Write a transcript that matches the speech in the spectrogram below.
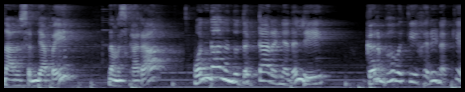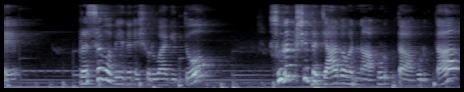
ನಾನು ಸಂಧ್ಯಾ ಪೈ. ನಮಸ್ಕಾರ. ಒಂದಾನೊಂದು ದಟ್ಟಾರಣ್ಯದಲ್ಲಿ ಗರ್ಭವತಿ ಹರಿಣಕ್ಕೆ ಪ್ರಸವ ವೇದನೆ ಶುರುವಾಗಿದ್ದು, ಸುರಕ್ಷಿತ ಜಾಗವನ್ನ ಹುಡುಕ್ತಾ ಹುಡುಕ್ತಾ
